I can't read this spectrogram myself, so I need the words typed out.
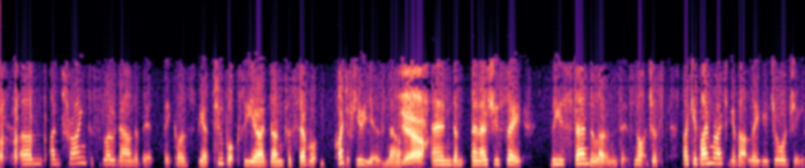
um, I'm trying to slow down a bit because yeah, two books a year I've done for several, quite a few years now. Yeah. And um, and as you say, these standalones, it's not just like if I'm writing about Lady Georgie,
